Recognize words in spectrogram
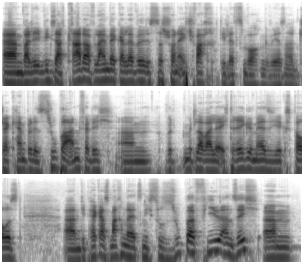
Ähm, weil, wie gesagt, gerade auf Linebacker-Level ist das schon echt schwach die letzten Wochen gewesen. Also Jack Campbell ist super anfällig, ähm, wird mittlerweile echt regelmäßig exposed. Ähm, die Packers machen da jetzt nicht so super viel an sich. Ähm,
